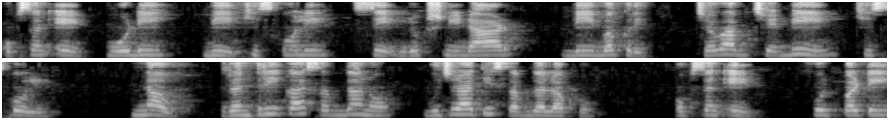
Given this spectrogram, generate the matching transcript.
ઓપ્શન એ હોડી. બી ખિસકોલી. સી વૃક્ષની ડાળ. ડી બકરી. જવાબ છે બી ખિસકોલી. નવ, રંધ્રિકા શબ્દનો ગુજરાતી શબ્દ લખો. ઓપ્શન એ ફૂટપટ્ટી.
